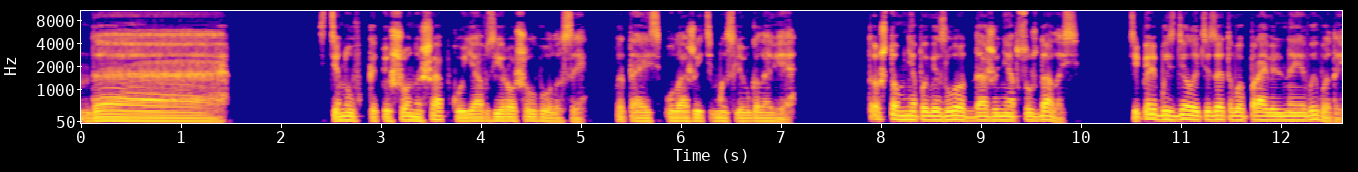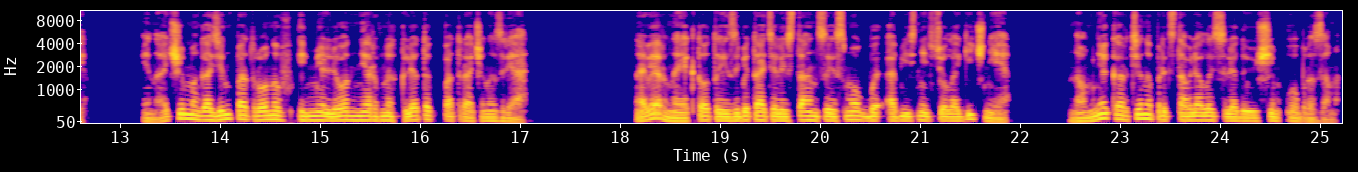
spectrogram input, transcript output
Да. Стянув капюшон и шапку, я взъерошил волосы, пытаясь уложить мысли в голове. То, что мне повезло, даже не обсуждалось. Теперь бы сделать из этого правильные выводы, Иначе магазин патронов и миллион нервных клеток потрачено зря. Наверное, кто-то из обитателей станции смог бы объяснить все логичнее, но мне картина представлялась следующим образом.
